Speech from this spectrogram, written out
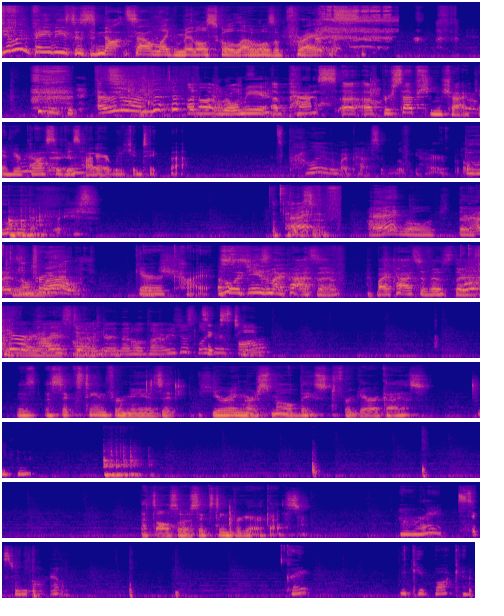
Stealing babies does not sound like middle school levels of pranks. Everyone, uh, roll me a pass, uh, a perception check. And if your passive is higher, we can take that. It's probably that my passive will be higher, but I'll roll it anyways. The passive. I rolled 13. That is a 12. Garakias. Oh, which is my passive. My passive is 13. What's I Garrett doing 13. during that whole time? He's just looking at his 16. paw. Is a 16 for me, is it hearing or smell based for Garakias? Mhm. That's also a 16 for Garakias. All right, 16 all around. great. You keep walking.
